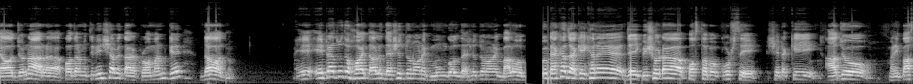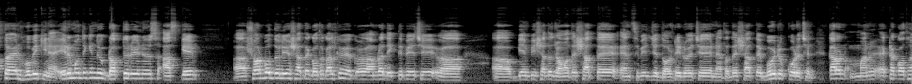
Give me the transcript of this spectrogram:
দেওয়ার জন্য আর প্রধানমন্ত্রী হিসাবে তারেক রহমানকে দেওয়ার জন্য। এটা যদি হয় তাহলে দেশের জন্য অনেক মঙ্গল, দেশের জন্য অনেক ভালো হবে। দেখা যাক, এখানে যে বিষয়টা প্রস্তাব করছে, সেটা কি আজও মানে বাস্তবায়ন হবে কিনা? এর মধ্যে কিন্তু ডক্টর ইউনুস আজকে সর্বদলীয় সাথে গতকালকে আমরা দেখতে পেয়েছি বিএনপির সাথে, জমাতের সাথে এনসিবির যে দলটি রয়েছে, নেতাদের সাথে বৈঠক করেছেন। কারণ মানুষ একটা কথা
